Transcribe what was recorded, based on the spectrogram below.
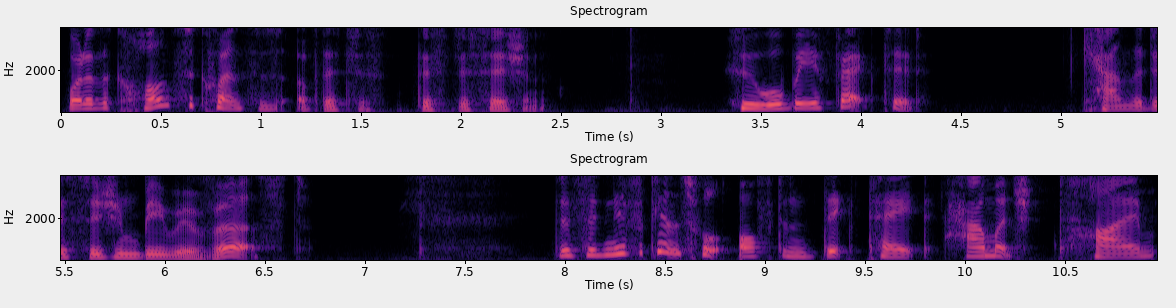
What are the consequences of this, this decision? Who will be affected? Can the decision be reversed? The significance will often dictate how much time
